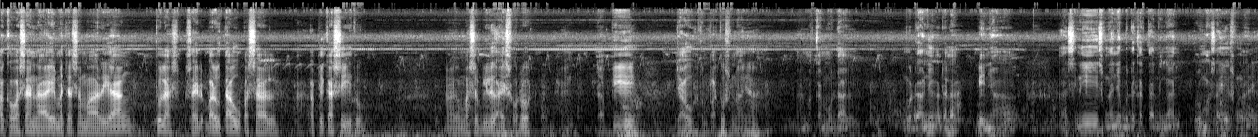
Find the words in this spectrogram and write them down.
Kalau kawasan lain macam Semariang Itulah saya baru tahu pasal aplikasi itu. Uh, Masa bila air surut Tapi jauh tempat tu sebenarnya. Dan Makan modal. Modalnya adalah minyak. Uh, Sini sebenarnya berdekatan dengan rumah saya sebenarnya.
